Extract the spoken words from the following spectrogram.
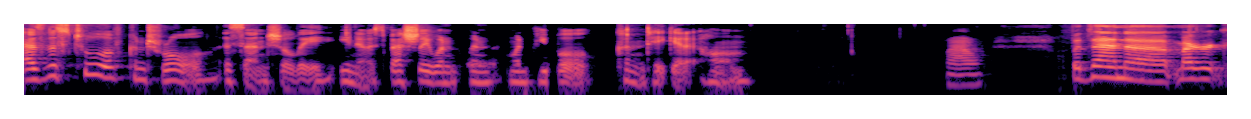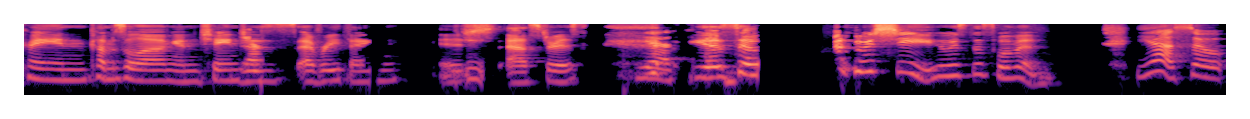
as this tool of control essentially you know especially when when when people couldn't take it at home wow. But then uh margaret crane comes along and changes yeah. everything ish asterisk. Yes. Yeah so who's she? Who is this woman? Yeah, so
